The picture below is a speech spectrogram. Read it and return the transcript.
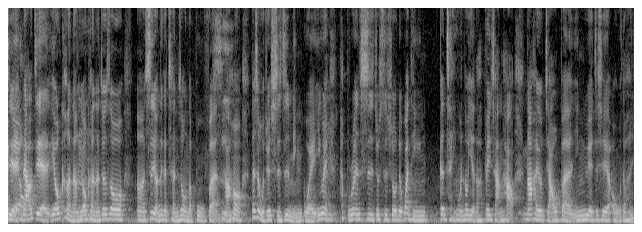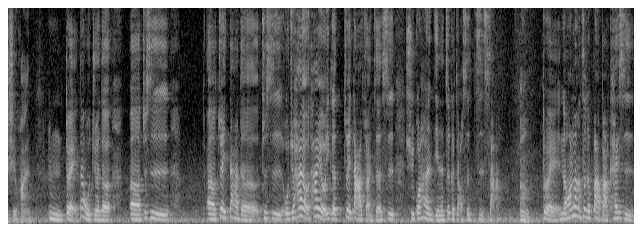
解了解，有可能有可能就是说，呃是有那个沉重的部分。然后，但是我觉得实至名归，因为他不论是就是说刘冠廷跟陈英文都演的非常好，然后还有脚本、音乐这些哦，我都很喜欢。嗯，对，但我觉得呃就是。呃，最大的就是，我觉得他有他有一个最大的转折是徐光汉演的这个角色自杀，嗯，对，然后让这个爸爸开始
